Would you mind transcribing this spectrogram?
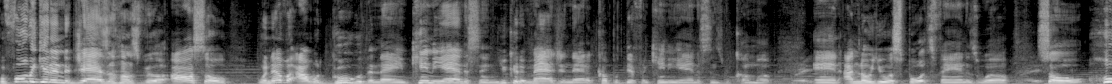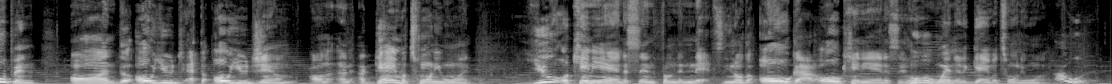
before we get into jazz in Huntsville, also, whenever I would Google the name Kenny Anderson, you could imagine that a couple different Kenny Andersons would come up. Right. And I know you're a sports fan as well. Right. So hooping on the OU at the OU gym on a, a game of 21. You or Kenny Anderson from the Nets, you know, the old guy, the old Kenny Anderson, who would win in a game of 21? I would.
